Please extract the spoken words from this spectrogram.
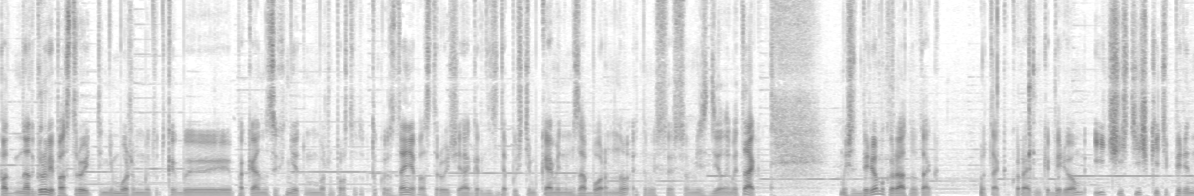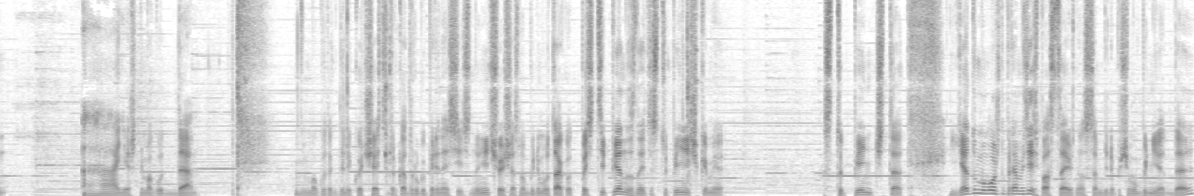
надгробие построить-то не можем. Мы тут как бы, пока у нас их нет, мы можем просто тут такое здание построить и оградить, допустим, каменным забором. Но это мы все с вами сделаем. Итак, мы сейчас берем аккуратно так. Вот так аккуратненько берем. И частички теперь... А, я ж не могу, да. Не могу так далеко части друг от друга переносить. Ну ничего, сейчас мы будем вот так вот постепенно, знаете, ступенечками ступенчато. Я думаю, можно прямо здесь поставить, на самом деле. Почему бы нет, да?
